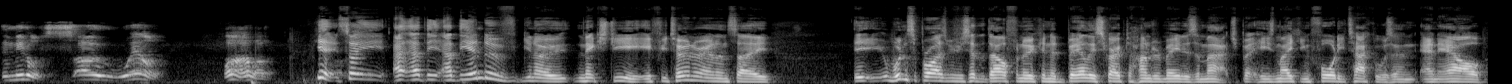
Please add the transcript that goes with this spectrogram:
the middle so well. Oh, I love it. Yeah, so at the at the end of you know next year, if you turn around and say, it, wouldn't surprise me if you said that Dale Finucane had barely scraped hundred meters a match, but he's making forty tackles, and and our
